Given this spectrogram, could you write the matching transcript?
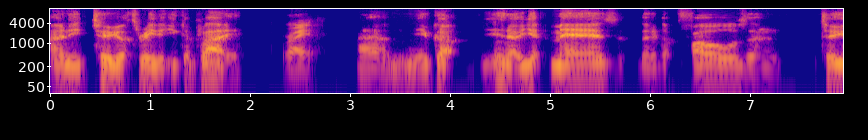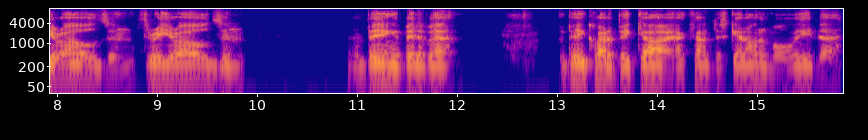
only two or three that you can play. Right. Um, you've got, you know, mares that have got foals and two year olds and three year olds and, and being a bit of a, being quite a big guy, I can't just get on them all either,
